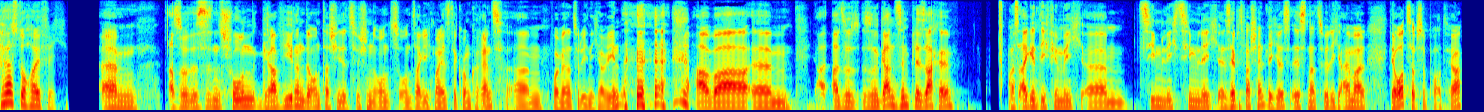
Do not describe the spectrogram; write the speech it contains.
hörst du häufig? Ähm, also das sind schon gravierende Unterschiede zwischen uns und, sage ich mal jetzt, der Konkurrenz. Ähm, wollen wir natürlich nicht erwähnen. Aber ähm, also so eine ganz simple Sache. Was eigentlich für mich ähm, ziemlich, ziemlich äh, selbstverständlich ist, ist natürlich einmal der WhatsApp-Support. Ja?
